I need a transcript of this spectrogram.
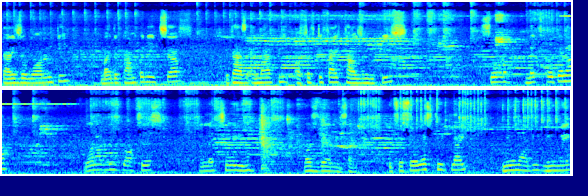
carries a warranty by the company itself. It has MRP of 55,000 rupees. So let's open up one of these boxes and let's show you what's there inside. It's a solar street light new model new make.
